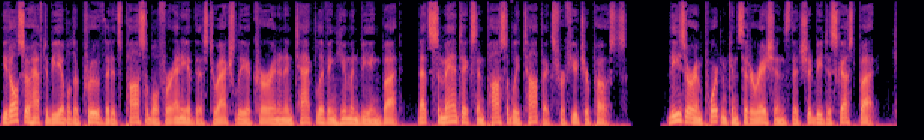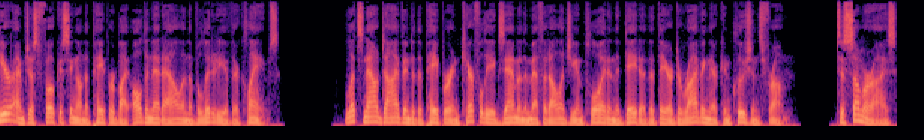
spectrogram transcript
you'd also have to be able to prove that it's possible for any of this to actually occur in an intact living human being, but that's semantics and possibly topics for future posts. These are important considerations that should be discussed, but here I'm just focusing on the paper by Alden et al. and the validity of their claims. Let's now dive into the paper and carefully examine the methodology employed and the data that they are deriving their conclusions from. To summarize,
